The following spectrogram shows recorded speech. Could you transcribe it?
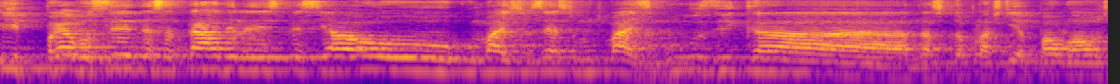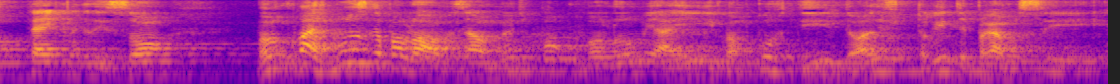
E para você, nessa tarde especial, com mais sucesso, muito mais música, na sonoplastia Paulo Alves, técnica de som. Vamos com mais música, Paulo Alves? Aumente um pouco o volume aí, vamos curtir. Os tweets para você.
